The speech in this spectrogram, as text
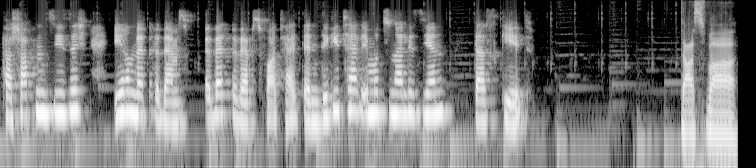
Verschaffen Sie sich Ihren Wettbewerbs Wettbewerbsvorteil, denn digital emotionalisieren, das geht. Das war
